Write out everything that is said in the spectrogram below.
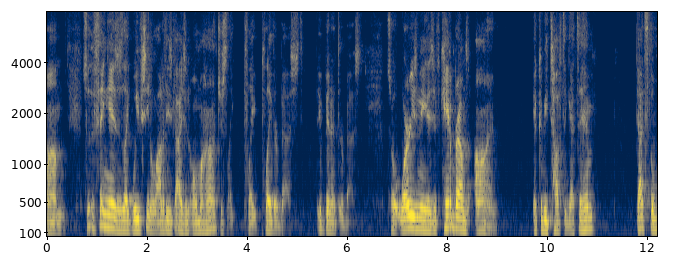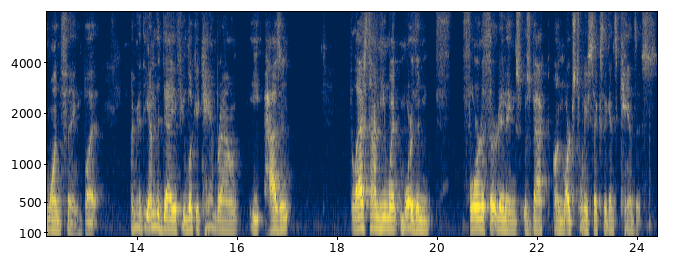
Um, so the thing is, is like we've seen a lot of these guys in Omaha just like play play their best. They've been at their best. So what worries me is if Cam Brown's on, it could be tough to get to him. That's the one thing. But I mean, at the end of the day, if you look at Cam Brown, he hasn't. The last time he went more than four and a third innings was back on March 26th against Kansas.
